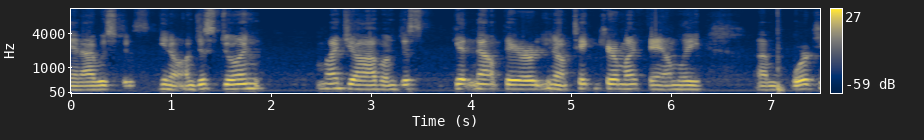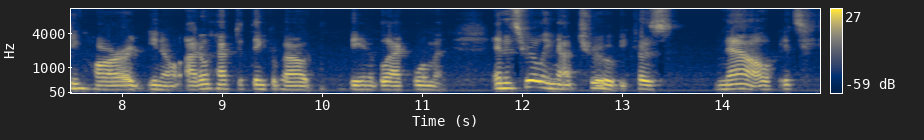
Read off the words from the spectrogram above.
And I was just, you know, I'm just doing my job. I'm just getting out there, you know, I'm taking care of my family. I'm working hard. You know, I don't have to think about being a black woman. And it's really not true because now it's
